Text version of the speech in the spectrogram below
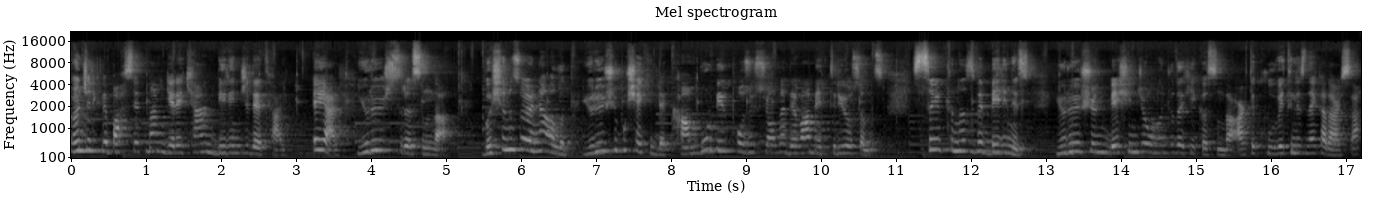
Öncelikle bahsetmem gereken birinci detay. Eğer yürüyüş sırasında başınızı öne alıp yürüyüşü bu şekilde kambur bir pozisyonda devam ettiriyorsanız, sırtınız ve beliniz Yürüyüşün 5. 10. dakikasında artık kuvvetiniz ne kadarsa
